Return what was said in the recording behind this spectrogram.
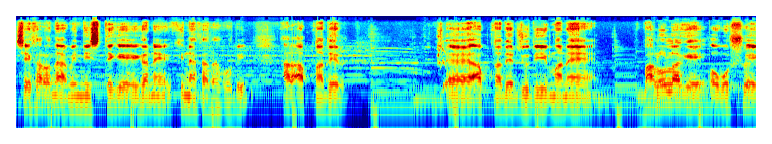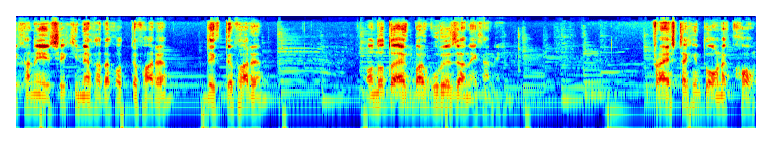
সে কারণে আমি নিচ থেকে এখানে কেনাকাটা করি। আর আপনাদের আপনাদের যদি মানে ভালো লাগে, অবশ্যই এখানে এসে কেনাকাটা করতে পারেন, দেখতে পারেন। অন্তত একবার ঘুরে যান এখানে। প্রাইসটা কিন্তু অনেক কম।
